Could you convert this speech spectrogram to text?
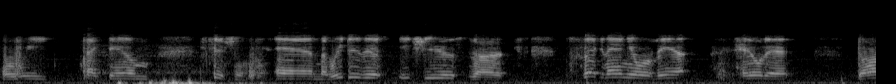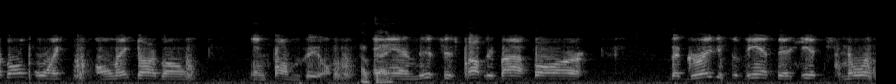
where we take them fishing. And we do this each year. This is our second annual event held at D'Arbonne Point on Lake D'Arbonne in Farmerville. Okay. And this is probably by far the greatest event that hits North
